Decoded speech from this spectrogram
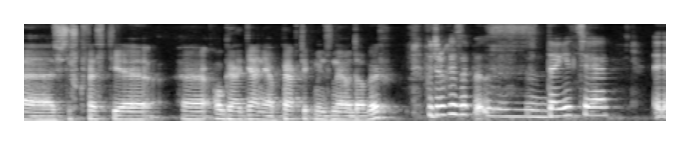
e, czy też kwestie e, ogarniania praktyk międzynarodowych. Wy trochę zdajecie. e,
